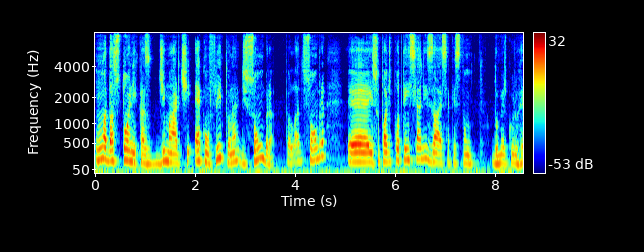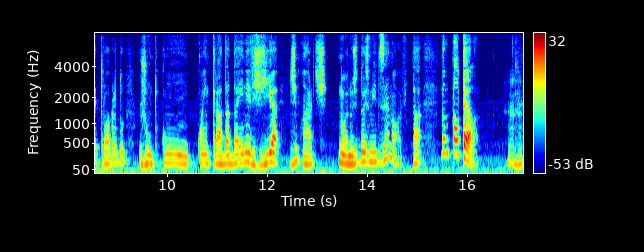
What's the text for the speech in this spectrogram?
uma das tônicas de Marte é conflito, né, de sombra, pelo lado de sombra, é, isso pode potencializar essa questão do Mercúrio retrógrado, junto com, com a entrada da energia de Marte no ano de 2019, tá? Então, cautela. Uhum.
